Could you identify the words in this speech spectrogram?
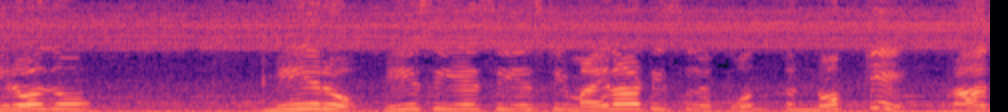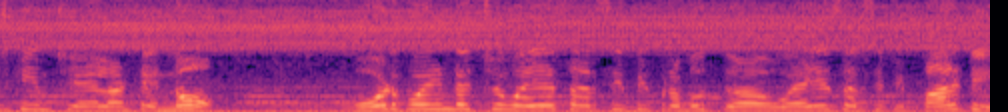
ఈరోజు మీరు బీసీ ఎస్సీ ఎస్టీ మైనార్టీస్ని గొంతు నొక్కి రాజకీయం చేయాలంటే నో. ఓడిపోయిండొచ్చు వైఎస్ఆర్సీపీ ప్రభుత్వ వైఎస్ఆర్సీపీ పార్టీ.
